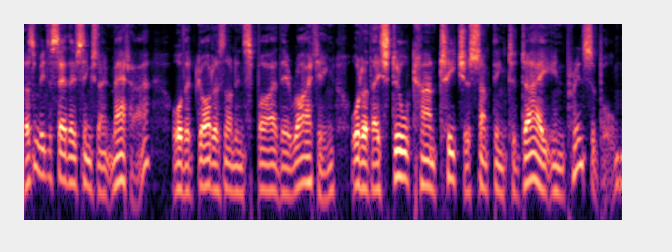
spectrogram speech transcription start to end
Doesn't mean to say those things don't matter or that God has not inspired their writing or that they still can't teach us something today in principle.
